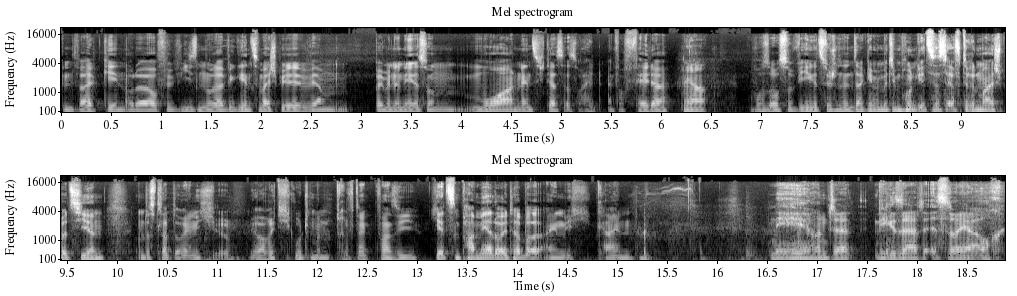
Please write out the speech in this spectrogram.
in den Wald gehen oder auf die Wiesen. Oder wir gehen zum Beispiel, wir haben bei mir in der Nähe ist so ein Moor, nennt sich das, also halt einfach Felder, ja. wo so auch so Wege zwischen sind. Da gehen wir mit dem Hund jetzt das öfteren Mal spazieren. Und das klappt auch eigentlich äh, ja, richtig gut. Man trifft dann quasi jetzt ein paar mehr Leute, aber eigentlich keinen. Nee, und äh, wie gesagt, es soll ja auch,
